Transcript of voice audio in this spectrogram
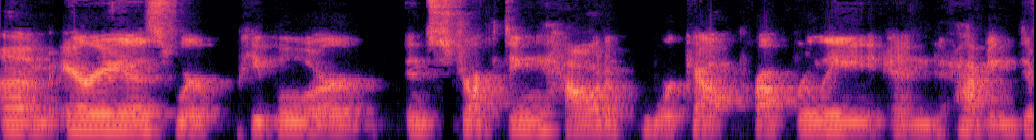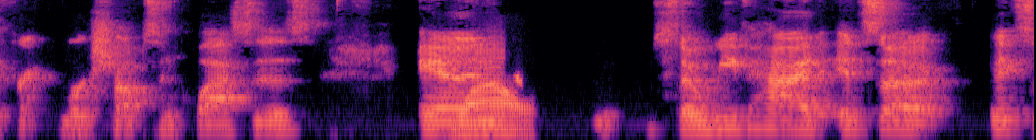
um, areas where people are instructing how to work out properly and having different workshops and classes. And wow. so we've had it's a it's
